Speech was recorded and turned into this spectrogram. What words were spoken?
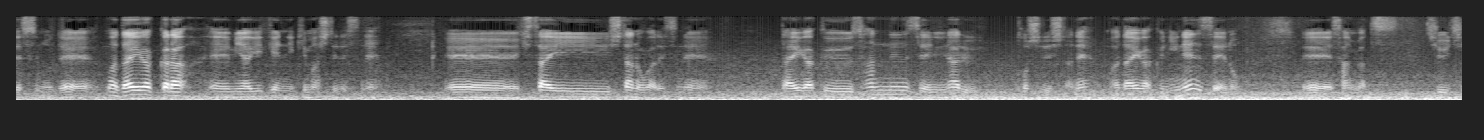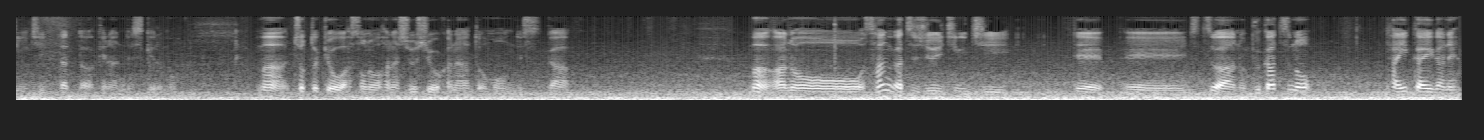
ですので、まあ、大学から、え宮城県に来ましてですねえー、被災したのがですね大学3年生になる年でしたね、まあ、大学2年生の、えー、3月11日だったわけなんですけども。まあちょっと今日はそのお話をしようかなと思うんですが。まああのー、3月11日で、えー、実はあの部活の大会がね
